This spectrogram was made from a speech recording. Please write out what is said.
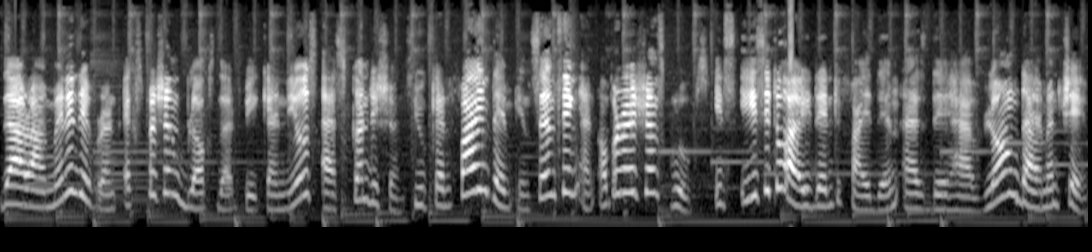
There are many different expression blocks that we can use as conditions. You can find them in sensing and operations groups. It's easy to identify them as they have long diamond shape.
